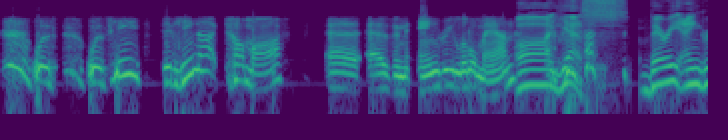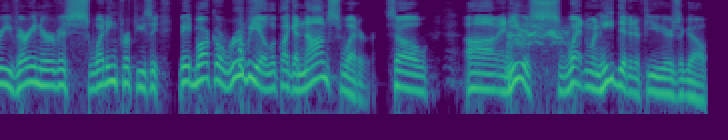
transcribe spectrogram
Was was he? Did he not come off as, as an angry little man? Uh, yes. very angry, very nervous, sweating profusely. Made Marco Rubio look like a non-sweater. So, um, and he was sweating when he did it a few years ago.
